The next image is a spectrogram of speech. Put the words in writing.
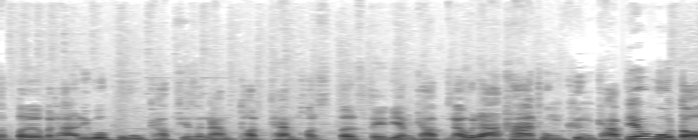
สเปอร์ปะทะลิเวอร์พูลครับ ที่สนามท็อตแทมฮอตสเปอร์สเตเดียมครับณเวลา5ทุ่มครึ่งครับลิเวอร์พูลต่อ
